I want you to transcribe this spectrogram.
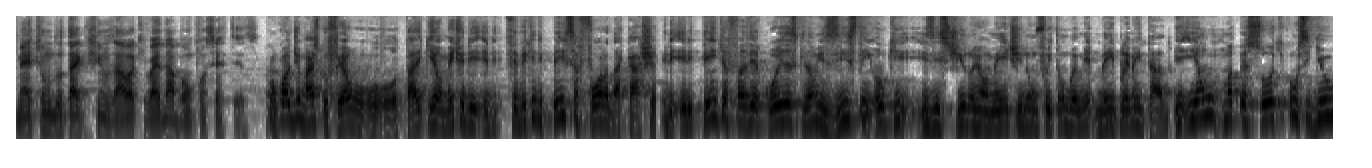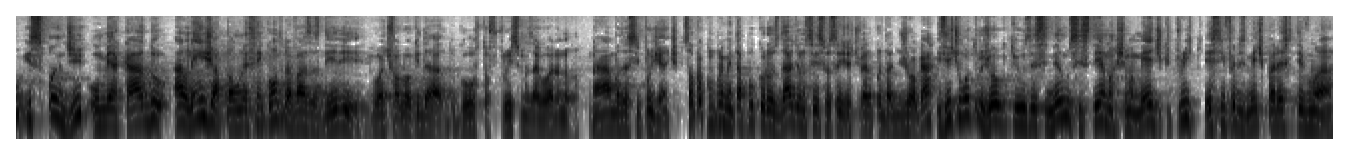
mete um do Taiki Shinzawa que vai dar bom, com certeza. Concordo demais com o Fel. O, o, Taiki realmente, ele, ele, você vê que ele pensa fora da caixa. Ele, ele tende a fazer coisas que não existem ou que existiram realmente e não foi tão bem, bem implementado. E, e, é um, uma pessoa que conseguiu expandir o mercado além Japão, né? Você encontra vazas dele, igual a gente falou aqui da, do Ghost of Christmas agora no, na Amazon assim por diante. Só para complementar por curiosidade, não sei se vocês já tiveram a oportunidade de jogar, existe um outro jogo que usa esse mesmo sistema, chama Magic Trick. Esse, infelizmente, parece que teve uma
